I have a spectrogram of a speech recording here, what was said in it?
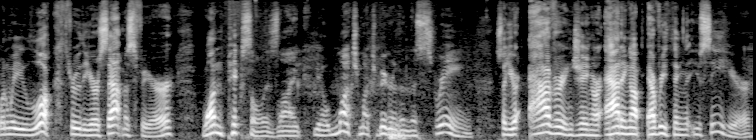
when we look through the Earth's atmosphere, one pixel is like, you know, much, much bigger than the screen. So you're averaging or adding up everything that you see here.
